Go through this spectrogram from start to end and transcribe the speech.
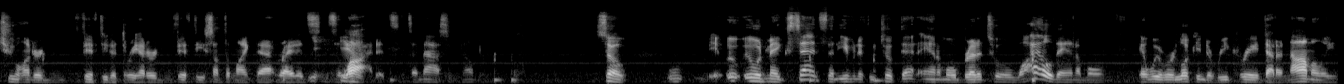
two hundred and fifty to three hundred and fifty, something like that, right? It's it's a Yeah. lot. It's it's a massive number. So it, it would make sense that even if we took that animal, bred it to a wild animal, and we were looking to recreate that anomaly,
